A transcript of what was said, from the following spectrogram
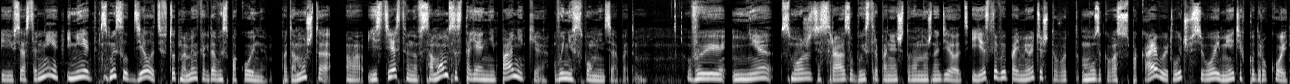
и все остальные, имеют смысл делать в тот момент, когда вы спокойны. Потому что, а, естественно, в самом состоянии паники вы не вспомните об этом вы не сможете сразу быстро понять, что вам нужно делать. И если вы поймете, что вот музыка вас успокаивает, лучше всего иметь их под рукой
